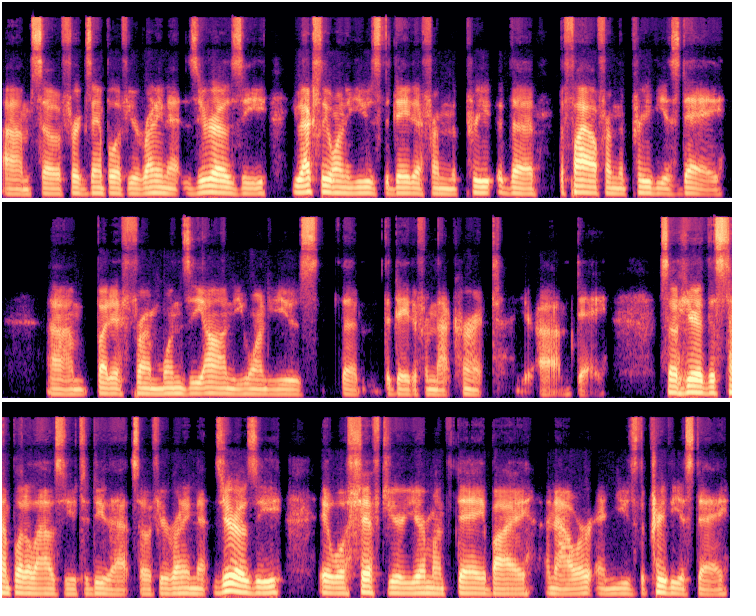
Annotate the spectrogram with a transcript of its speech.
Um, so for example, if you're running at 0Z, you actually want to use the data from the pre the, the file from the previous day. Um, but if from 1Z on, you want to use the, the data from that current uh, day. So here, this template allows you to do that. So if you're running at 0Z, it will shift your year, month, day by an hour and use the previous day.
